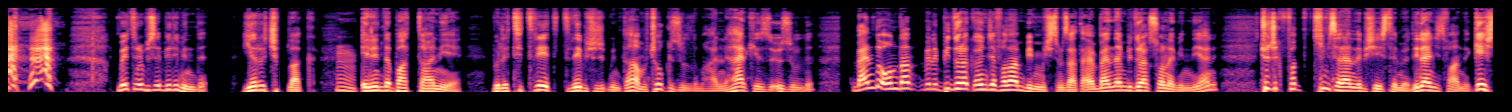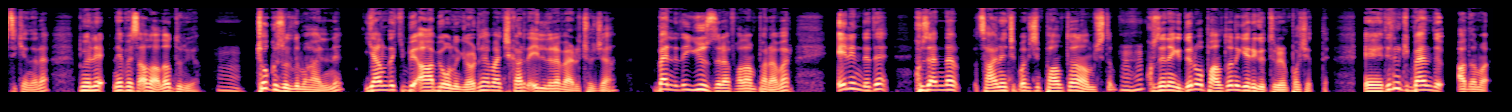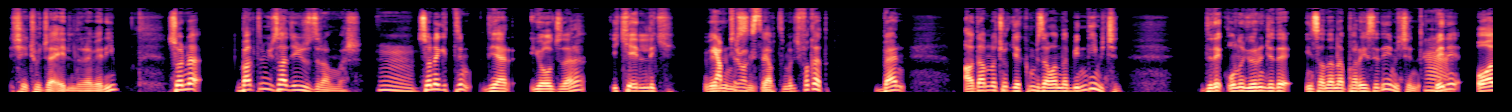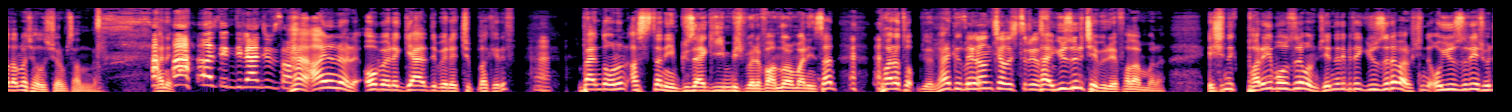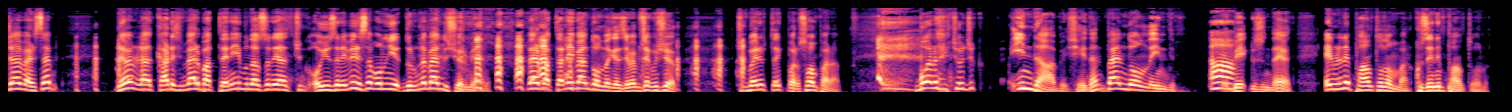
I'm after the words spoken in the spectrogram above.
Metrobüse biri bindi. Yarı çıplak. Hı. Elinde battaniye. Böyle titreye titreye bir çocuk bindi tamam mı? Çok üzüldüm haline. Herkes de üzüldü. Ben de ondan böyle bir durak önce falan binmiştim zaten. Yani benden bir durak sonra bindi yani. Çocuk kimseden de bir şey istemiyor. Dilenci falan değil. Geçti kenara. Böyle nefes ala ala duruyor. Hı. Çok üzüldüm haline. Yandaki bir abi onu gördü. Hemen çıkardı 50 lira verdi çocuğa. Bende de 100 lira falan para var. Elimde de kuzenden sahneye çıkmak için pantolon almıştım. Hı hı. Kuzene gidiyorum o pantolonu geri götürüyorum poşette. Ee, dedim ki ben de adama şey çocuğa 50 lira vereyim. Sonra baktım sadece 100 liram var. Hı. Sonra gittim diğer yolculara 2.50'lik verir Yaptırmak misin? istedim. Yaptırmak için. Fakat ben adamla çok yakın bir zamanda bindiğim için direkt onu görünce de insanlardan para istediğim için Ha. beni o adamla çalışıyorum sandılar. Hani Ha seni dilencim sandım. ha aynen öyle. O böyle geldi böyle çıplak herif. Ha. Ben de onun asistanıyım. Güzel giyinmiş böyle falan normal insan. Para topluyorum. Herkes Sen böyle onu çalıştırıyorsun. ha, yüzünü çeviriyor falan bana. E şimdi parayı bozduramadım. Cebimde de bir tek 100 lira var. Şimdi o 100 lirayı çocuğa versem demem lan kardeşim ver battaniyeyi bundan sonra yani çünkü o 100 lirayı verirsem onun durumuna ben düşüyorum yani. ver battaniyeyi ben de onunla gezeceğim. Yapacak bir şey yok. Çünkü benim tek para son param. Bu arada çocuk indi abi şeyden. Ben de onunla indim. Aa. Beylikdüzü'nde evet. Elimde de pantolon var. Kuzenin pantolonu.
